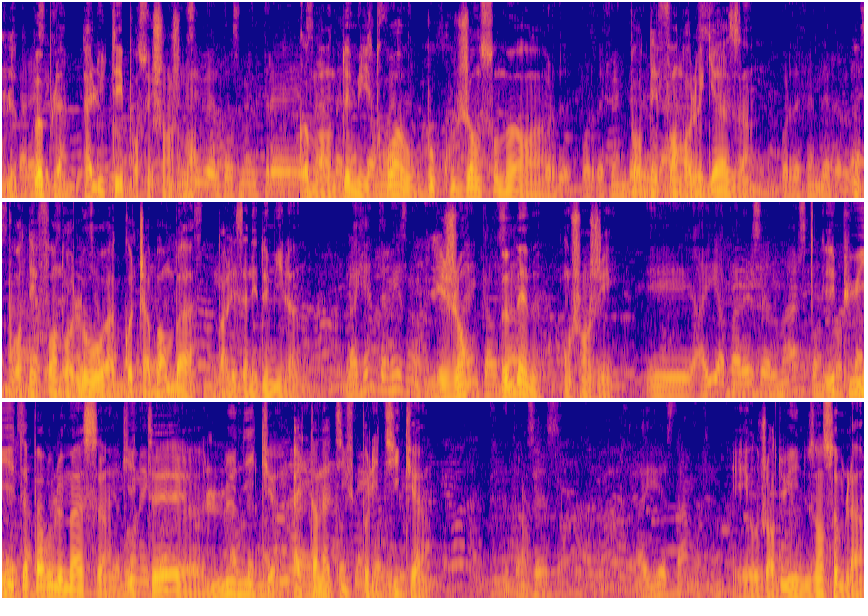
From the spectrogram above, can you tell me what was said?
Le peuple a lutté pour ce changement, Inclusive el 2003, comme en tanta gente 2003 ha où beaucoup de gens sont morts defender pour défendre le gaz ou pour défendre l'eau à Cochabamba dans les années 2000. La gente mismo Les gens eux-mêmes ont changé. Et puis est apparu le MAS, el qui était euh, l'unique alternative politique. Et aujourd'hui, nous en sommes là.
